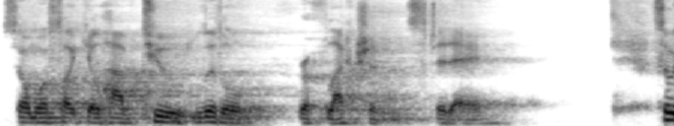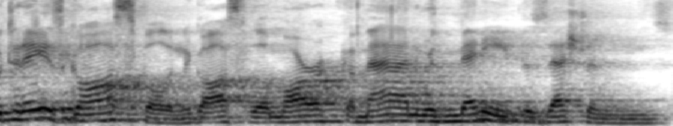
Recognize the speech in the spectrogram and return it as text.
It's almost like you'll have two little reflections today. So today's gospel, in the Gospel of Mark, a man with many possessions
